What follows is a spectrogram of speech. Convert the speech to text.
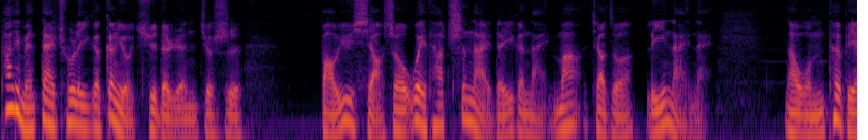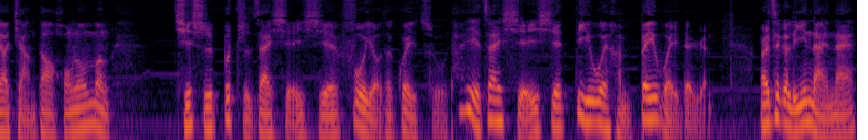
它里面带出了一个更有趣的人，就是。宝玉小时候喂他吃奶的一个奶妈叫做李奶奶。那我们特别要讲到《红楼梦》，其实不止在写一些富有的贵族，他也在写一些地位很卑微的人。而这个李奶奶，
